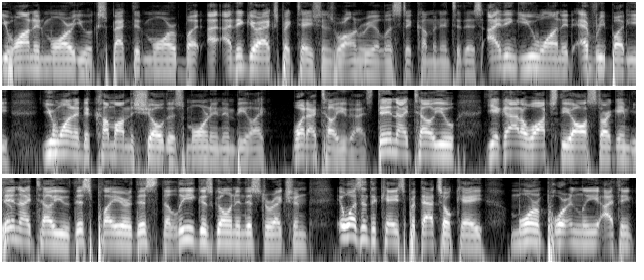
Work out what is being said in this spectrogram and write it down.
You wanted more, you expected more, but I, I think your expectations were unrealistic coming into this. I think you wanted everybody, you wanted to come on the show this morning and be like, what I tell you guys? Didn't I tell you you got to watch the All Star game? Didn't I tell you this player, this the league is going in this direction? It wasn't the case, but that's okay. More importantly, I think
